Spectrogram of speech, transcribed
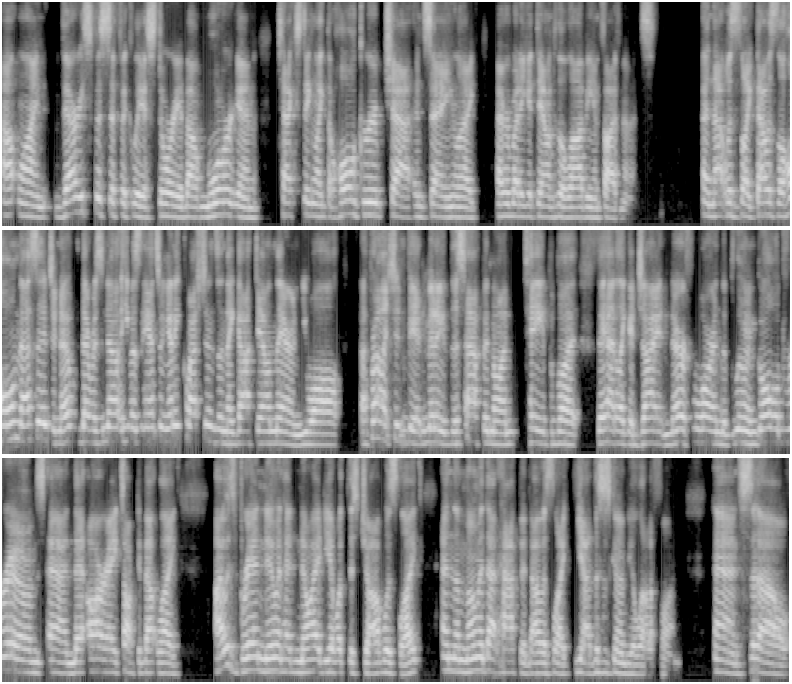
outlined very specifically a story about Morgan texting like the whole group chat and saying like everybody get down to the lobby in five minutes. And that was like that was the whole message. And no, there was no he wasn't answering any questions. And they got down there and you all I probably shouldn't be admitting this happened on tape, but they had like a giant Nerf war in the blue and gold rooms. And that RA talked about like I was brand new and had no idea what this job was like. And the moment that happened, I was like, yeah, this is going to be a lot of fun. And so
